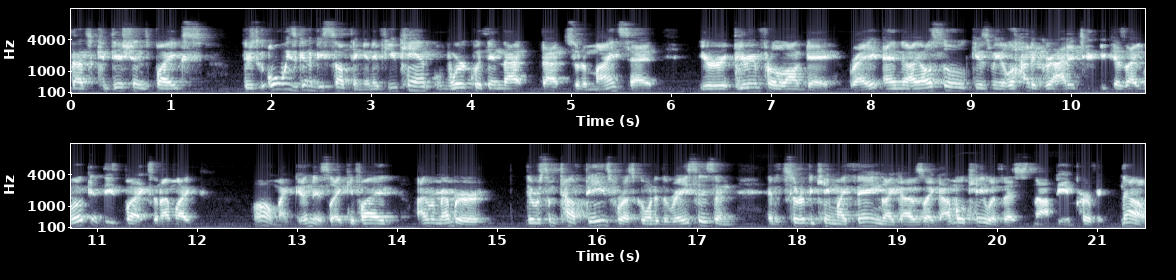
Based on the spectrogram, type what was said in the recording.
that's conditions, bikes. There's always going to be something, and if you can't work within that that sort of mindset, you're you're in for a long day, right? And I also gives me a lot of gratitude because I look at these bikes and I'm like, oh my goodness, like if I I remember there were some tough days for us going to the races and it sort of became my thing. Like I was like, I'm okay with this not being perfect. Now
